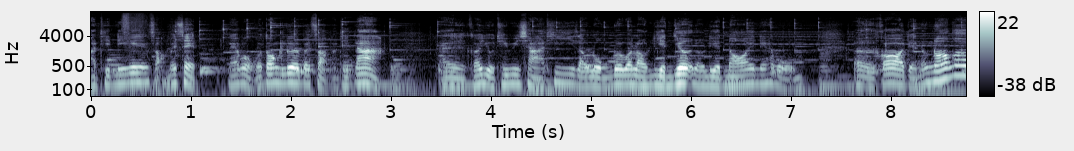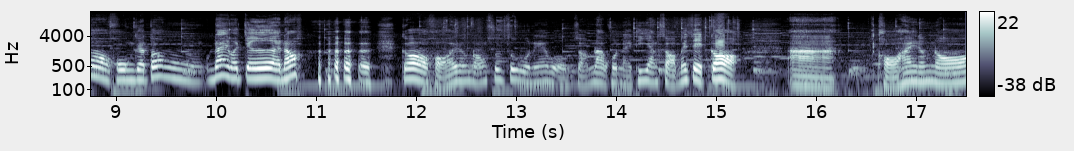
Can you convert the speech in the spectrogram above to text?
อาทิตย์นี้ก็ยังสอบไม่เสร็จนะผมก็ต้องเลื่อนไปสอบอาทิตย์หน้า เออก็อยู่ที่วิชาที่เราลงด้วยว่าเราเรียนเยอะเราเรียนน้อยนะครับผมเออก็เดี๋ยวน้องๆก็คงจะต้องได้มาเจอเนาะก็ขอให้น้องๆสู้ๆนะครับผมสำหรับคนไหนที่ยังสอบไม่เสร็จก็อ่าขอให้น้อง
